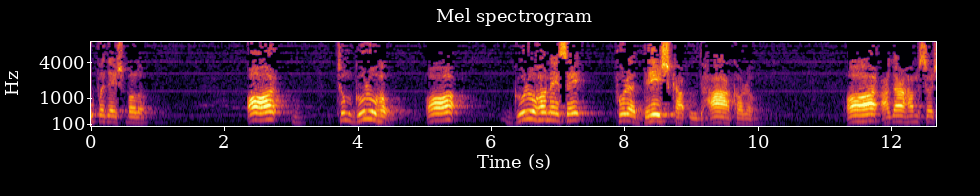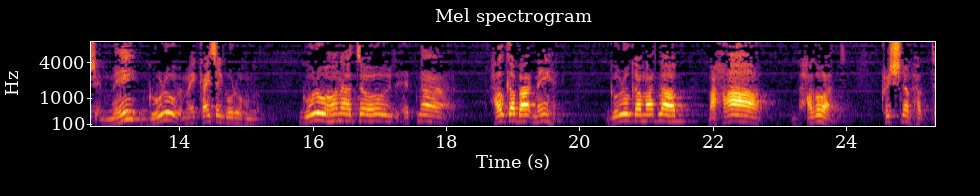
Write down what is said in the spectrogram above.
उपदेश बोलो और तुम गुरु हो और गुरु होने से पूरा देश का उद्धार करो और अगर हम सोचे मैं गुरु मैं कैसे गुरु हूँगा गुरु होना तो इतना हल्का बात नहीं है गुरु का मतलब महा भगवत कृष्ण भक्त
